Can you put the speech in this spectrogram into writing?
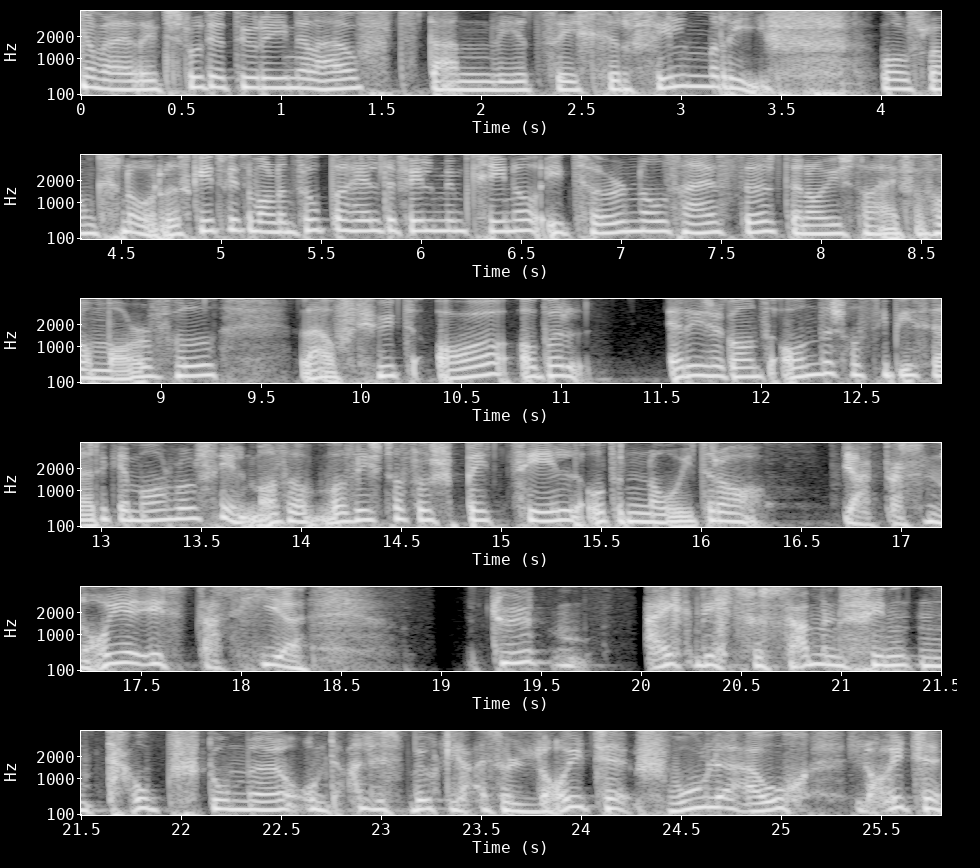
Wenn er in die Studiotür reinläuft, dann wird sicher filmreif. Wolfram Knorr. Es gibt wieder mal einen Superheldenfilm im Kino. Eternals heißt er. Der neue Streifen von Marvel läuft heute an, aber er ist ja ganz anders als die bisherigen Marvel-Filme. Also was ist da so speziell oder neu dran? Ja, das Neue ist, dass hier Typen eigentlich zusammenfinden, Taubstumme und alles Mögliche. Also Leute, Schwule auch, Leute,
